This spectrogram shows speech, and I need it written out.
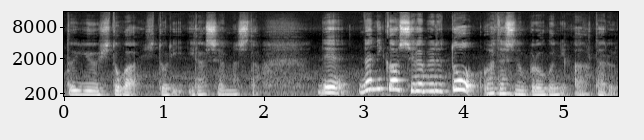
という人が一人いらっしゃいました。で何かを調べると私のブログに当たる。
